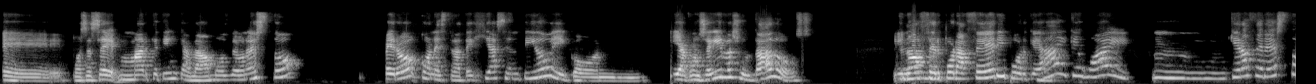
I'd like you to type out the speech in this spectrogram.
eh, pues ese marketing que hablábamos de honesto, pero con estrategia, sentido y con y a conseguir resultados. Y no hacer por hacer y porque, ay, qué guay, mm, quiero hacer esto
